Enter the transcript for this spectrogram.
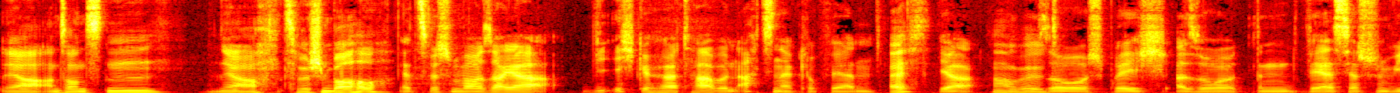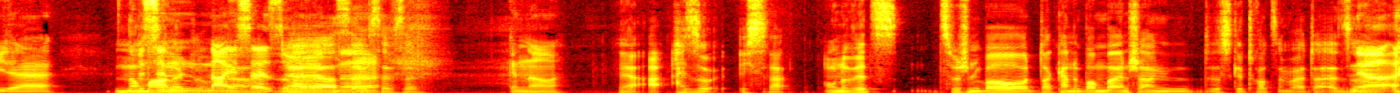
ja, ansonsten, ja, Zwischenbau. Der Zwischenbau soll ja wie ich gehört habe, ein 18er-Club werden. Echt? Ja. Ah, wild. So, sprich, also dann wäre es ja schon wieder ein Normaler bisschen Club, nicer ja. so. Ja, ja, ne? safe, safe, safe. Genau. Ja, also ich sag, ohne Witz, Zwischenbau, da kann eine Bombe einschlagen, das geht trotzdem weiter. Also, ja,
